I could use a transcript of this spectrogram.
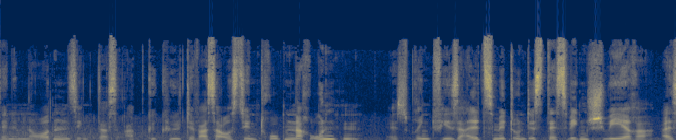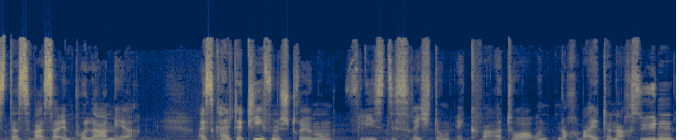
Denn im Norden sinkt das abgekühlte Wasser aus den Tropen nach unten. Es bringt viel Salz mit und ist deswegen schwerer als das Wasser im Polarmeer. Als kalte Tiefenströmung fließt es Richtung Äquator und noch weiter nach Süden.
